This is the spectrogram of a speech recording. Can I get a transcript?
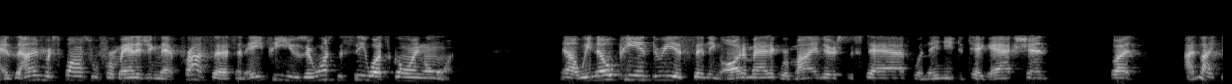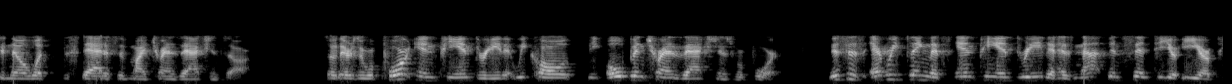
As I'm responsible for managing that process, an AP user wants to see what's going on. Now, we know PN3 is sending automatic reminders to staff when they need to take action, but I'd like to know what the status of my transactions are. So there's a report in PN3 that we call the Open Transactions Report. This is everything that's in PN3 that has not been sent to your ERP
